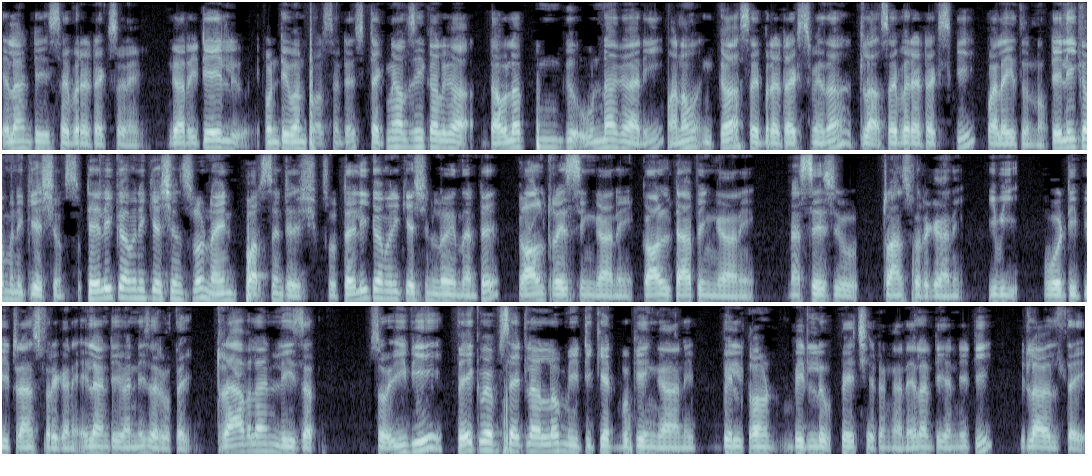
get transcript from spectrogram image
ఎలాంటి సైబర్ అటాక్స్ అనేవి. ఇంకా రిటైల్ ట్వంటీ వన్ పర్సెంటేజ్ టెక్నాలజికల్గా డెవలపింగ్ ఉన్నా గానీ మనం ఇంకా సైబర్ అటాక్స్ మీద ఇట్లా సైబర్ అటాక్స్కి బలైతున్నాం. టెలికమ్యూనికేషన్స్. టెలికమ్యూనికేషన్స్లో నైన్ పర్సెంటేజ్. సో టెలికమ్యూనికేషన్లో ఏంటంటే కాల్ ట్రేసింగ్ గానీ కాల్ ట్యాపింగ్ గానీ మెసేజ్ ట్రాన్స్ఫర్ గానీ ఇవి ఓటీపీ ట్రాన్స్ఫర్ గానీ ఇలాంటివన్నీ జరుగుతాయి. Travel and leisure. సో ఇవి ఫేక్ వెబ్సైట్లలో మీ టికెట్ బుకింగ్ కానీ బిల్ కౌంట్ బిల్లు పే చేయడం కానీ ఇలాంటివన్నిటి ఇలా వెళ్తాయి.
